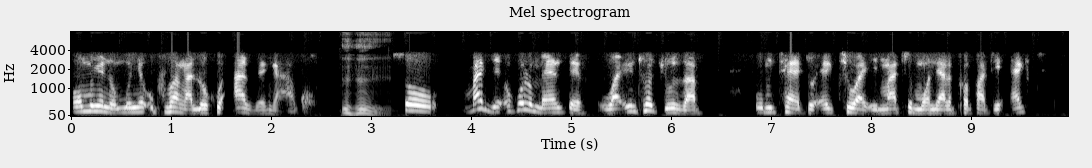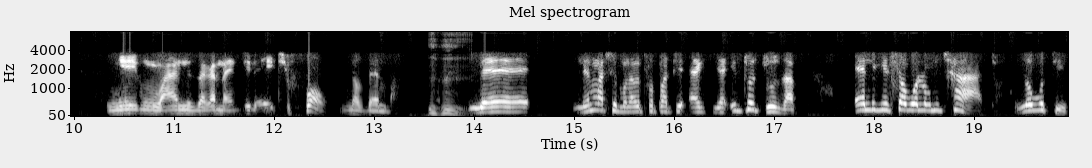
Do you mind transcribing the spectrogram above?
omunye nomunye uphuma ngalokhu aze ngakho mhm. so manje uhulumente wa-introducer umthetho ekuthiwa i-matrimonial property act ngey'ngwani zaka-1984 november mhm. le le matrimonial property act ya-introducer elinye ihlobo lomtshato lokuthi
